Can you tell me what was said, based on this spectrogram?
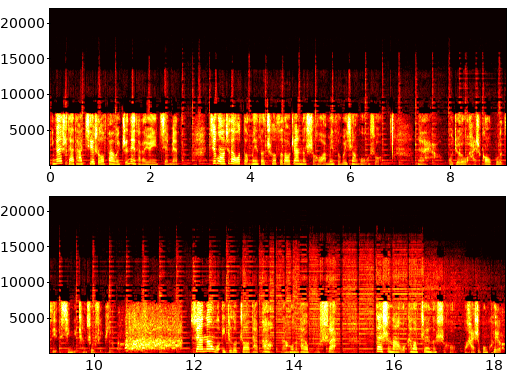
应该是在她接受的范围之内，她才愿意见面的。结果呢，就在我等妹子车子到站的时候啊，妹子微笑跟我说：“奶奶啊，我觉得我还是高估了自己的心理承受水平。虽然呢，我一直都知道他胖，然后呢他又不帅，但是呢，我看到真人的时候，我还是崩溃了。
